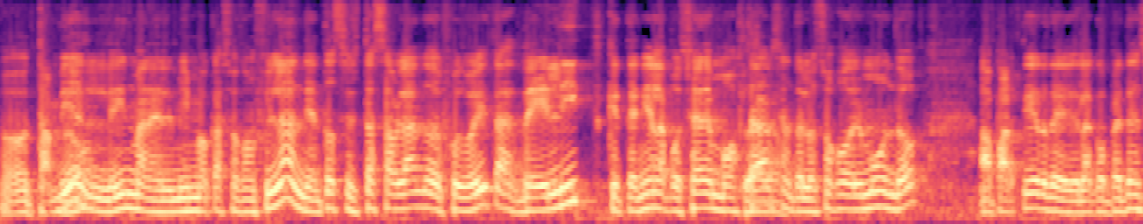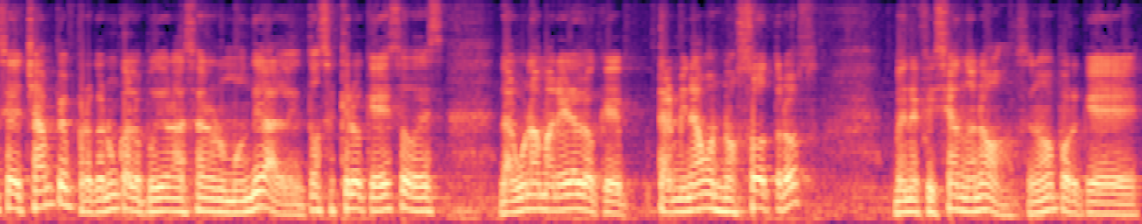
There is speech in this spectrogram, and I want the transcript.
Oh, También Lindman en el mismo caso con Finlandia. Entonces estás hablando de futbolistas de elite que tenían la posibilidad de mostrarse Claro. ante los ojos del mundo a partir de la competencia de Champions, pero que nunca lo pudieron hacer en un mundial. Entonces creo que eso es de alguna manera lo que terminamos nosotros beneficiándonos, ¿no? Porque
